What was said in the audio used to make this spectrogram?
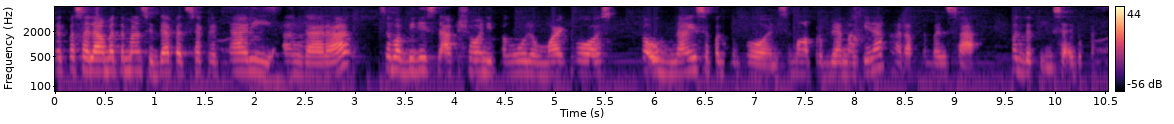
Nagpasalamat naman si DepEd Secretary Angara sa mabilis na aksyon ni Pangulong Marcos kaugnay sa pagtugon sa mga problemang kinakaharap ng bansa pagdating sa edukasyon.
